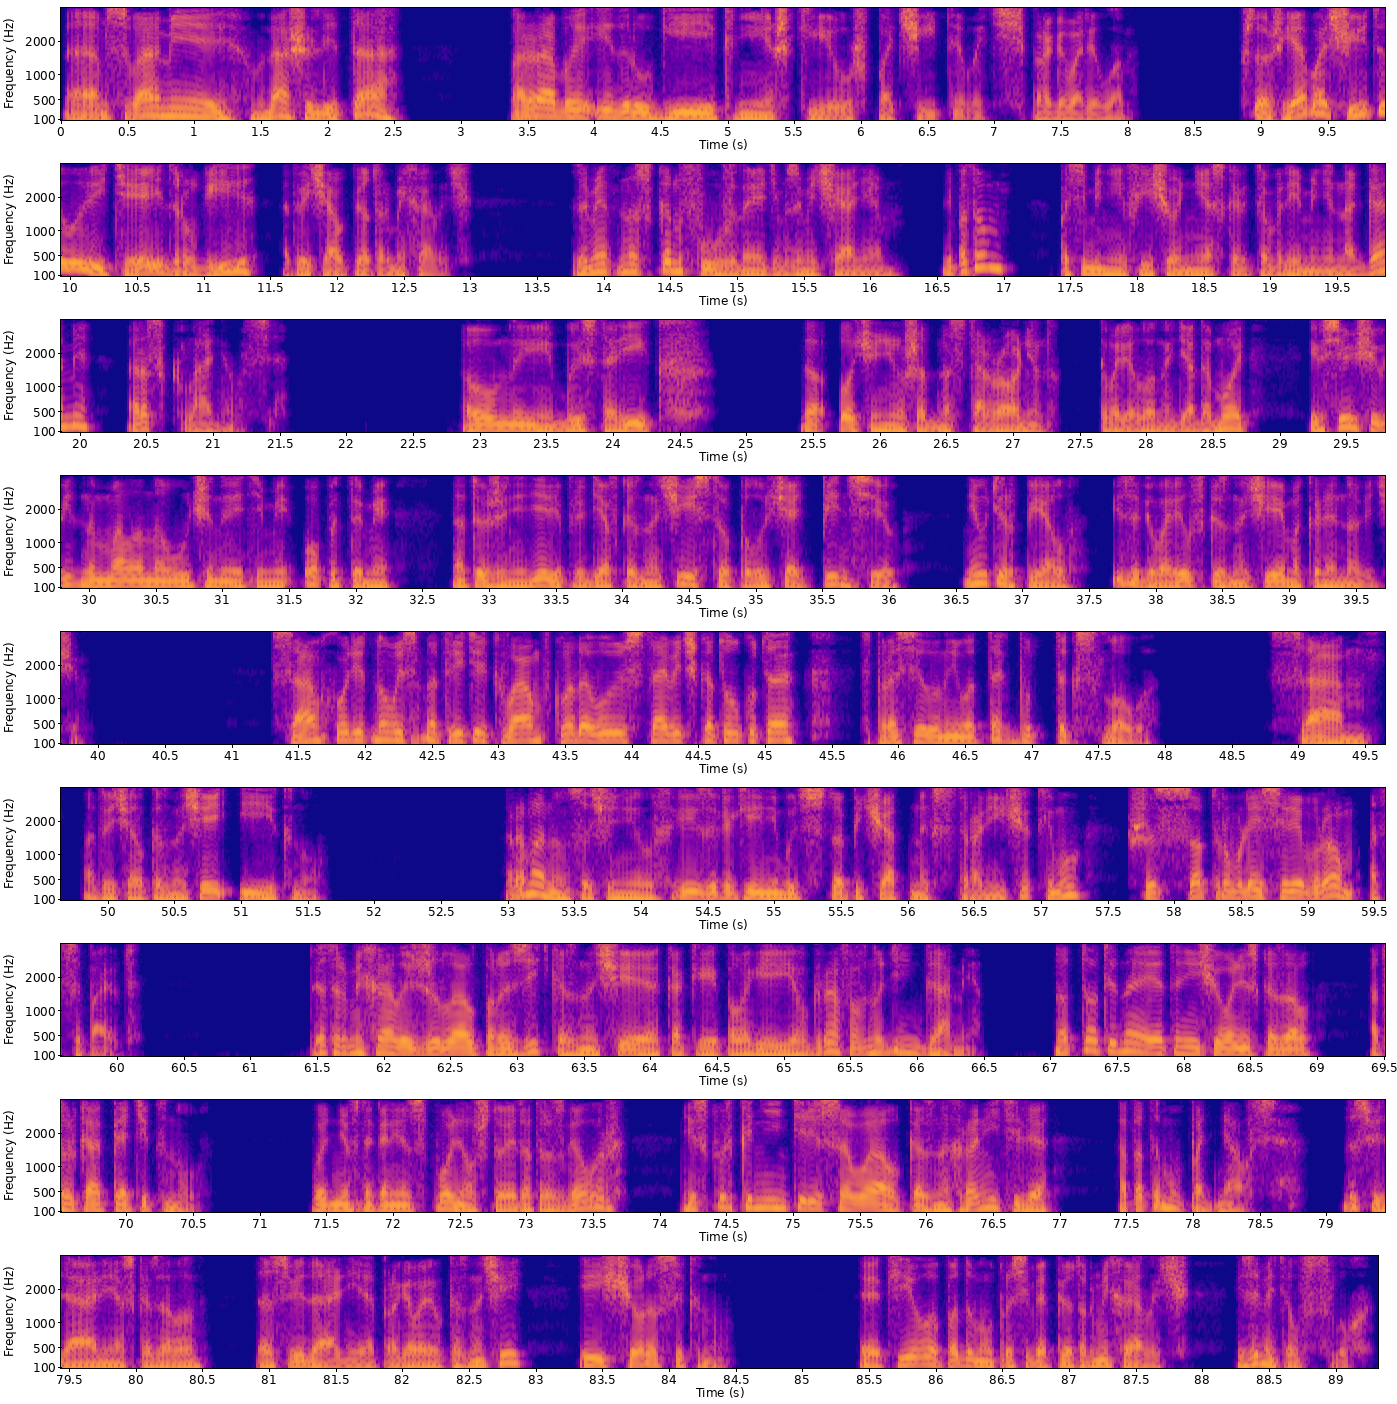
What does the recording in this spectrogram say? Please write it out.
«Нам с вами в наши лета пора бы и другие книжки уж почитывать», — проговорил он. «Что ж, я почитываю и те, и другие», — отвечал Петр Михайлович, заметно сконфуженный этим замечанием. И потом, посеменив еще несколько времени ногами, раскланялся. «Умный бы старик, но очень уж односторонен», — говорил он, идя домой, и все еще, видно, мало наученный этими опытами, на той же неделе, придя в казначейство получать пенсию, не утерпел и заговорил с казначеем Акалиновичем. «Сам ходит новый смотритель к вам в кладовую ставить шкатулку-то?» — спросил он его так, будто к слову. «Сам», отвечал казначей и икнул. Роман он сочинил, и за какие-нибудь сто печатных страничек ему шестьсот рублей серебром отсыпают. Петр Михайлович желал поразить казначея, как и Пелагею Евграфовну, деньгами. Но тот и на это ничего не сказал, а только опять икнул. Воднев наконец понял, что этот разговор нисколько не интересовал казнохранителя, а потому поднялся. «До свидания», — сказал он. «До свидания», — проговорил казначей и еще раз сыкнул. Эк его, — подумал про себя Петр Михайлович и заметил вслух.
